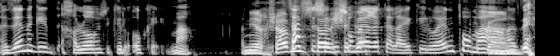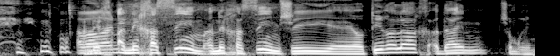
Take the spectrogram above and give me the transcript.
אז זה נגיד חלום שכאילו, אוקיי, מה? אני עכשיו סבתא נזכר שלי שגם... שומרת עליי, כאילו, אין פה מה... כן. זה- אבל הנכ- אני... הנכסים, הנכסים שהיא אה, הותירה לך, עדיין שומרים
